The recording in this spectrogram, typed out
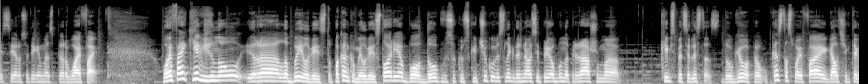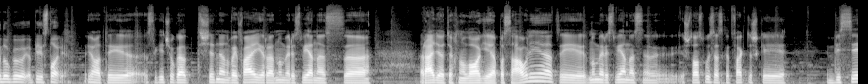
jis yra suteikiamas per Wi-Fi. Wi-Fi, kiek žinau, yra labai ilgai, pakankamai ilga istorija, buvo daug visokių skaičiukų, vis laik dažniausiai prie jo būna prirašoma kaip specialistas, daugiau apie, kas tas Wi-Fi, gal šiek tiek daugiau apie istoriją. Jo, tai sakyčiau, kad šiandien Wi-Fi yra numeris vienas radio technologija pasaulyje, tai numeris vienas e, iš tos pusės, kad faktiškai visi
